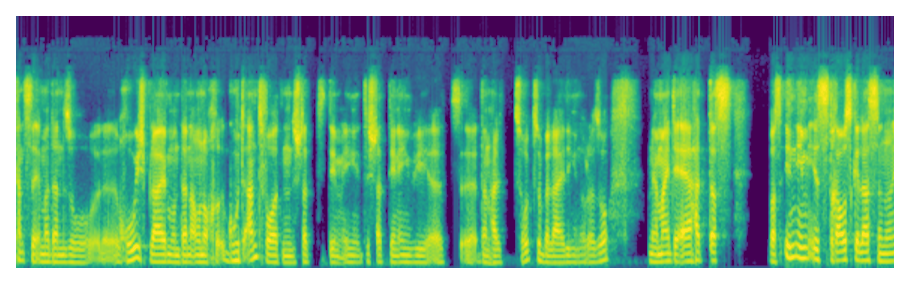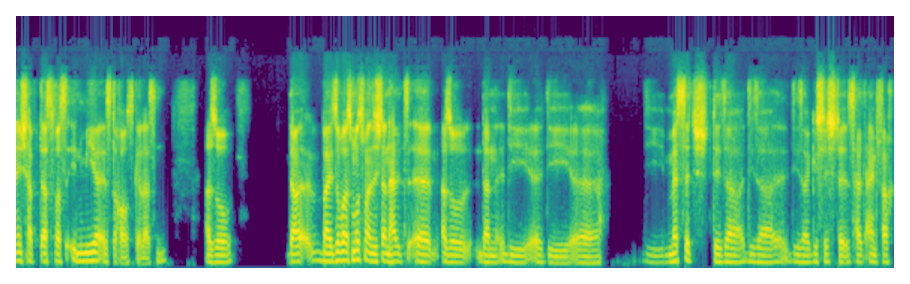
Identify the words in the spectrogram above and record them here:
kannst du immer dann so äh, ruhig bleiben und dann auch noch gut antworten, statt dem, statt den irgendwie äh, äh, dann halt zurück zu beleidigen oder so. Und er meinte, er hat das, was in ihm ist, rausgelassen und ich habe das, was in mir ist, rausgelassen. Also da, bei sowas muss man sich dann halt, äh, also dann die, äh, die, äh, die Message dieser, dieser, dieser Geschichte ist halt einfach,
